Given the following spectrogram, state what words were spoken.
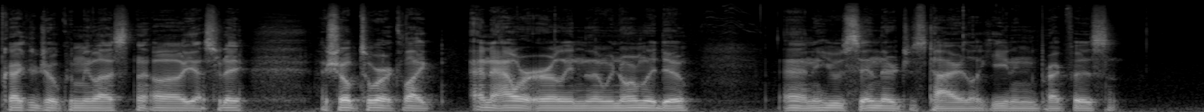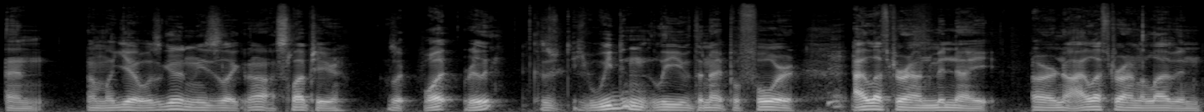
cracked a joke with me last uh, yesterday i show up to work like an hour early than we normally do and he was sitting there just tired like eating breakfast and i'm like yo what's good and he's like no i slept here i was like what really because we didn't leave the night before i left around midnight or no i left around 11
